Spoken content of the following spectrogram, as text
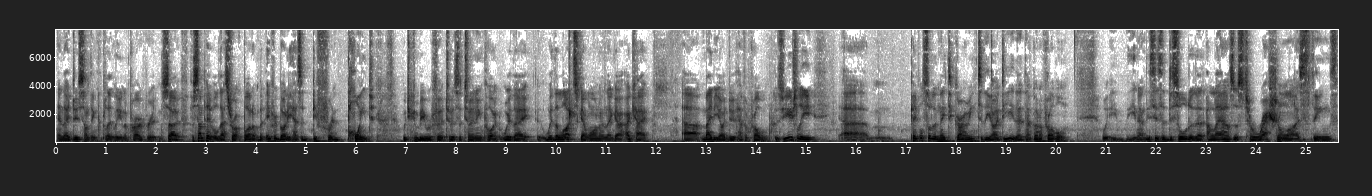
and they do something completely inappropriate. And so, for some people, that's rock bottom, but everybody has a different point which can be referred to as a turning point, where they where the lights go on and they go, okay, uh, maybe I do have a problem. Because usually, uh, people sort of need to grow into the idea that they've got a problem. We, you know, this is a disorder that allows us to rationalize things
